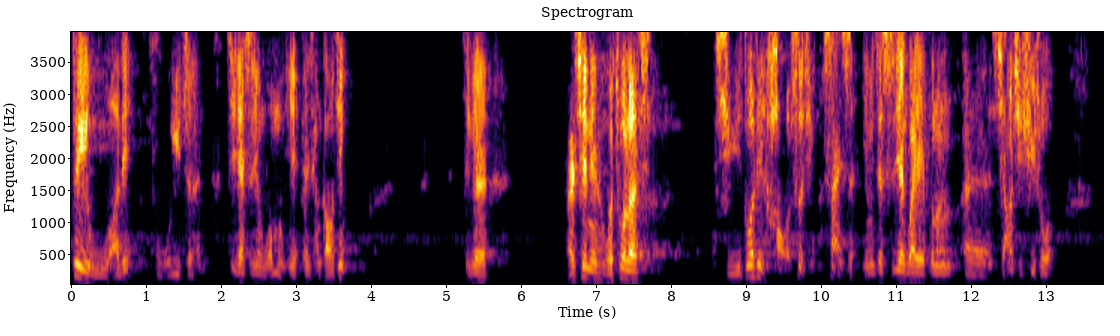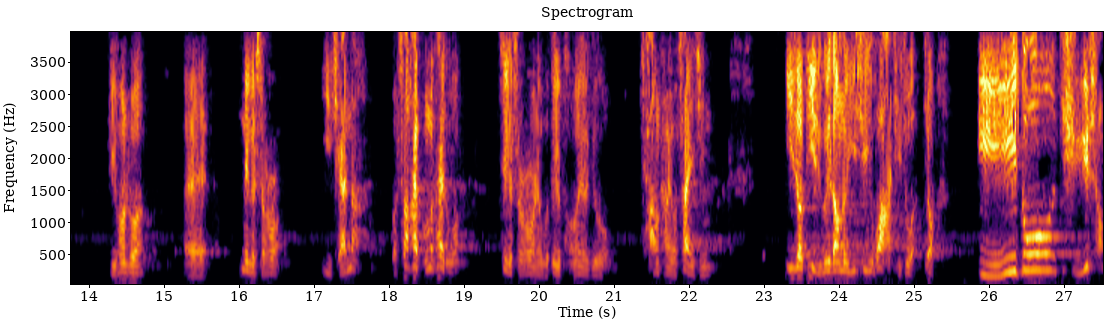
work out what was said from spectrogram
对我的抚育之恩。这件事情，我母亲也非常高兴。这个，而且呢，我做了许多的好事情、善事。因为这时间关系，不能呃详细叙说。比方说，呃。那个时候，以前呢，我伤害朋友太多。这个时候呢，我对朋友就常常有善心，依照《弟子规》当中一句话去做，叫“予多取少”。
